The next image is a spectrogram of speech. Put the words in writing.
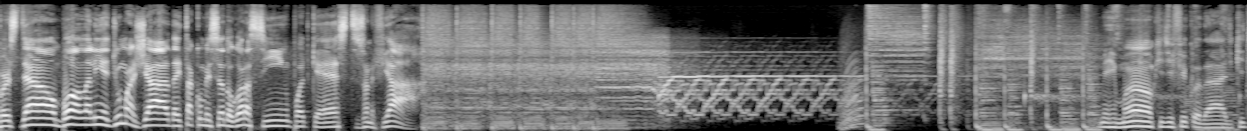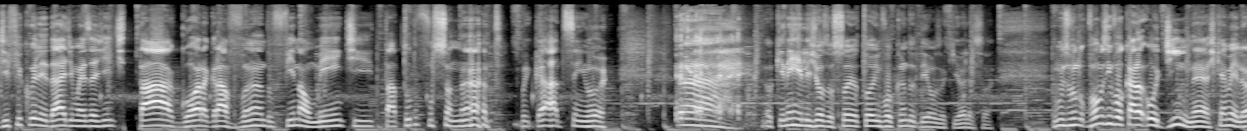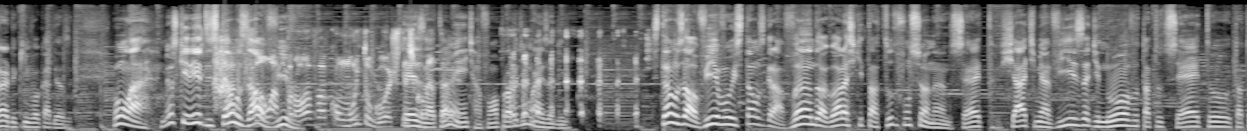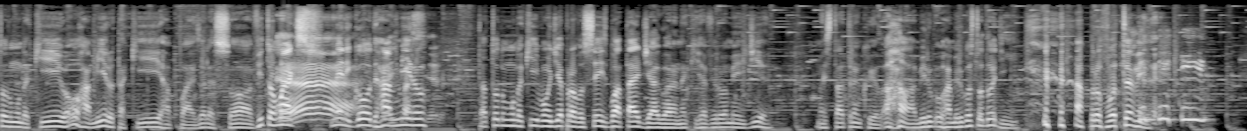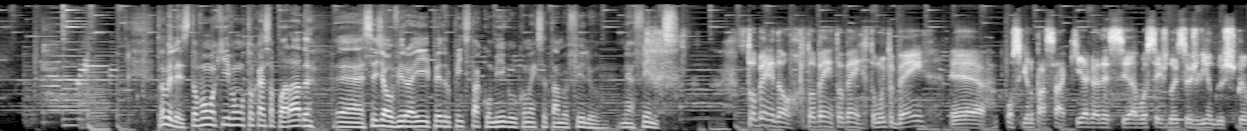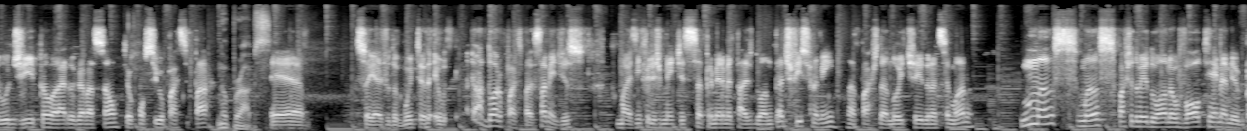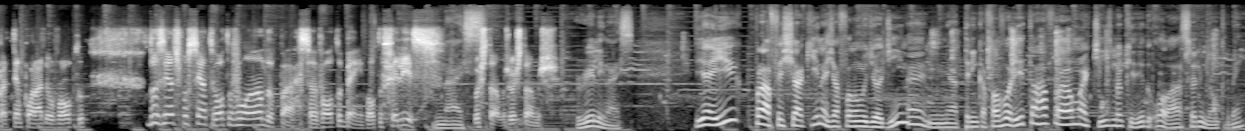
First down, bola na linha de uma jarda e tá começando agora sim o podcast Zona FA. Meu irmão, que dificuldade, que dificuldade, mas a gente tá agora gravando finalmente, tá tudo funcionando. Obrigado, Senhor. Ai, eu que nem religioso eu sou, eu tô invocando Deus aqui, olha só. Vamos, vamos invocar Odin, né? Acho que é melhor do que invocar Deus. Vamos lá, meus queridos, estamos Rafão ao vivo. prova com muito gosto. Exatamente, Rafão aprova demais, Odin. Estamos ao vivo, estamos gravando, agora acho que tá tudo funcionando, certo? Chat me avisa de novo, tá tudo certo, tá todo mundo aqui. O Ramiro tá aqui, rapaz, olha só. Vitor Marques, Ah, Manny Gold, grande Ramiro, tá todo mundo aqui. Bom dia pra vocês, boa tarde agora, né? Que já virou meio-dia, mas tá tranquilo. Ah, o Ramiro, o Ramiro gostou do Odin, aprovou também. Então, beleza. Então vamos aqui, vamos tocar essa parada. É, vocês já ouviram aí, Pedro Pinto tá comigo. Como é que você tá, meu filho? Minha Fênix. Tô bem, Lindão. Tô bem, tô bem. Tô muito bem. É, conseguindo passar aqui agradecer a vocês dois, seus lindos, pelo dia e pelo horário da gravação, que eu consigo participar. No props. É, isso aí ajuda muito. Eu, eu- eu adoro participar, sabem disso. Mas infelizmente essa primeira metade do ano tá difícil pra mim, na parte da noite aí durante a semana. Mas, mas, a partir do meio do ano eu volto, e aí, meu amigo, pra temporada eu volto 200%, eu volto voando, parça. Volto bem, volto feliz. Nice. Gostamos, gostamos. Really nice. E aí, pra fechar aqui, né? Já falamos de Odin, né? Minha trinca favorita, Rafael Martins, meu querido. Olá, seu lindão, tudo bem?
